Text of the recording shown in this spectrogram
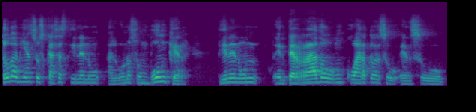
todavía en sus casas tienen algunos un búnker, tienen un enterrado un cuarto en su, en su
